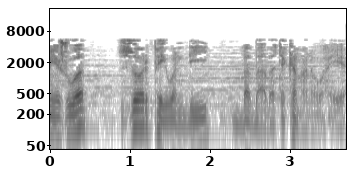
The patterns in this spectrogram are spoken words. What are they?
مێژووە زۆر پەیوەندی بە بابەتەکەمانەوە هەیە،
